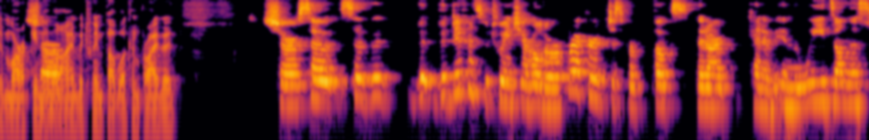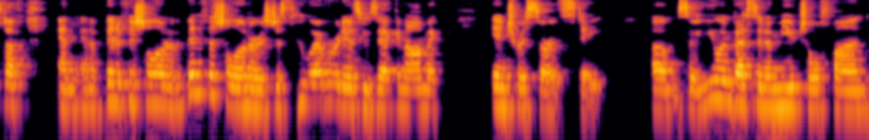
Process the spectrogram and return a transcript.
demarking sure. the line between public and private? Sure. So, so the, the, the, difference between shareholder of record, just for folks that aren't kind of in the weeds on this stuff, and, and a beneficial owner, the beneficial owner is just whoever it is whose economic interests are at stake. Um, so you invest in a mutual fund,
